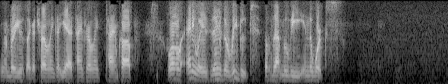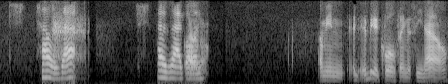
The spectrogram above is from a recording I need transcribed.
Remember he was like a traveling, t- yeah, time traveling time cop. Well, anyways, there's a reboot of that movie in the works. How is that? How is that going? I don't going? know. I mean, it, it'd be a cool thing to see now.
